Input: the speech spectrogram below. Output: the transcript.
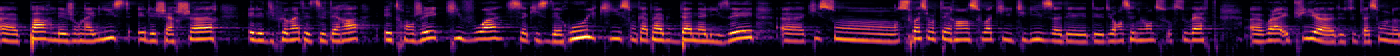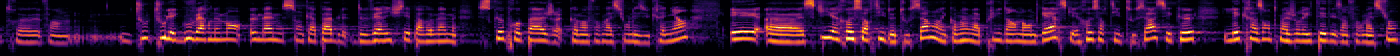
euh, par les journalistes et les chercheurs et les diplomates, etc., étrangers qui voient ce qui se déroule, qui sont capables d'analyser, euh, qui sont soit sur le terrain, soit qui utilisent des, du renseignement de sources ouvertes. Euh, voilà. Et puis, de toute façon, notre, enfin, tous les gouvernements eux-mêmes sont capables de vérifier par eux-mêmes ce que propagent comme information les Ukrainiens. Et ce qui est ressorti de tout ça, on est quand même à plus d'un an de guerre, ce qui est ressorti de tout ça, c'est que l'écrasante majorité des informations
